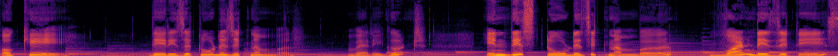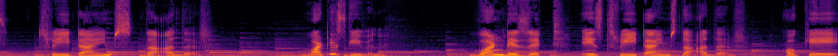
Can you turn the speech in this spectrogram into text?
Okay there is a two digit number. Very good. In this two digit number one digit is 3 times the other. What is given? One digit is 3 times the other. Okay,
